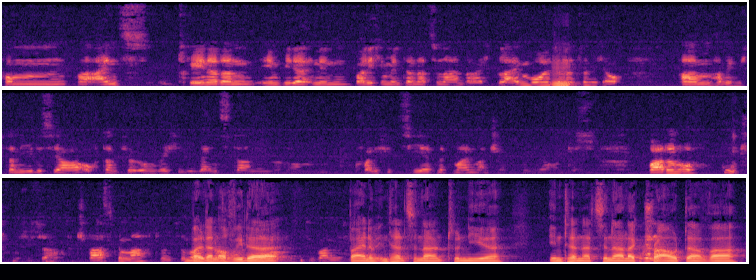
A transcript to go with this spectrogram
vom Vereins Trainer dann eben wieder in den, weil ich im internationalen Bereich bleiben wollte, mhm. natürlich auch, ähm, habe ich mich dann jedes Jahr auch dann für irgendwelche Events dann ähm, qualifiziert mit meinen Mannschaften. Ja. Und das war dann auch gut, muss ich sagen. Hat Spaß gemacht und so Weil dann auch wieder bei einem internationalen Turnier internationaler genau. Crowd da war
